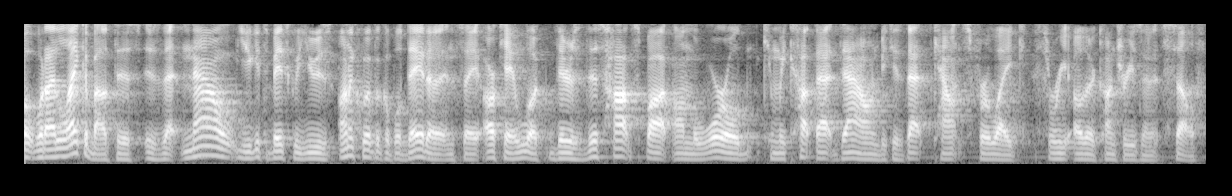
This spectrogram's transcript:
But what I like about this is that now you get to basically use unequivocal data and say, okay, look, there's this hot spot on the world. Can we cut that down because that counts for like three other countries in itself?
